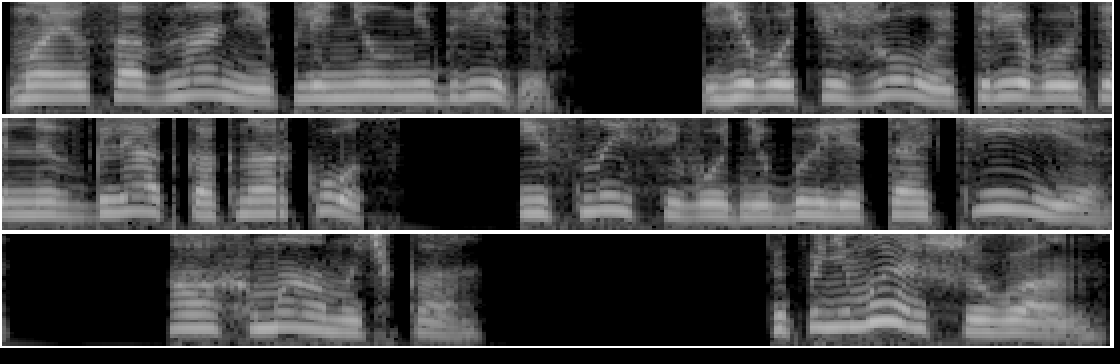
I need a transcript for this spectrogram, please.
Мое сознание пленил Медведев. Его тяжелый, требовательный взгляд, как наркоз. И сны сегодня были такие... Ах, мамочка! Ты понимаешь, Иван?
